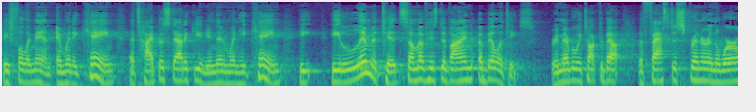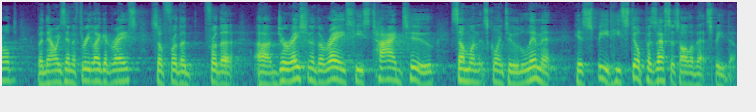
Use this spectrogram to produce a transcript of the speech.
He's fully man. And when he came, that's hypostatic union. Then when he came, he, he limited some of his divine abilities. Remember, we talked about the fastest sprinter in the world, but now he's in a three legged race. So, for the, for the uh, duration of the race, he's tied to someone that's going to limit his speed. He still possesses all of that speed, though.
